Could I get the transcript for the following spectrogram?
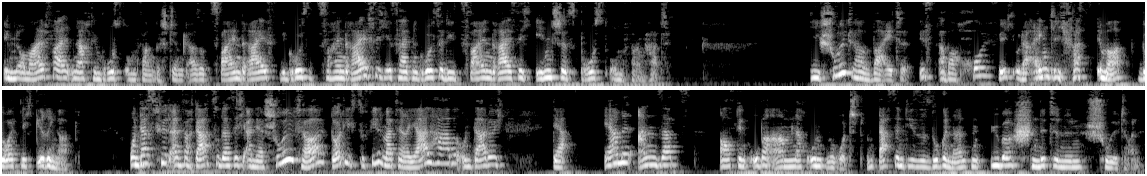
im Normalfall nach dem Brustumfang bestimmt. Also 32, die Größe 32 ist halt eine Größe, die 32 Inches Brustumfang hat. Die Schulterweite ist aber häufig oder eigentlich fast immer deutlich geringer. Und das führt einfach dazu, dass ich an der Schulter deutlich zu viel Material habe und dadurch der Ärmelansatz auf den Oberarm nach unten rutscht. Und das sind diese sogenannten überschnittenen Schultern.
